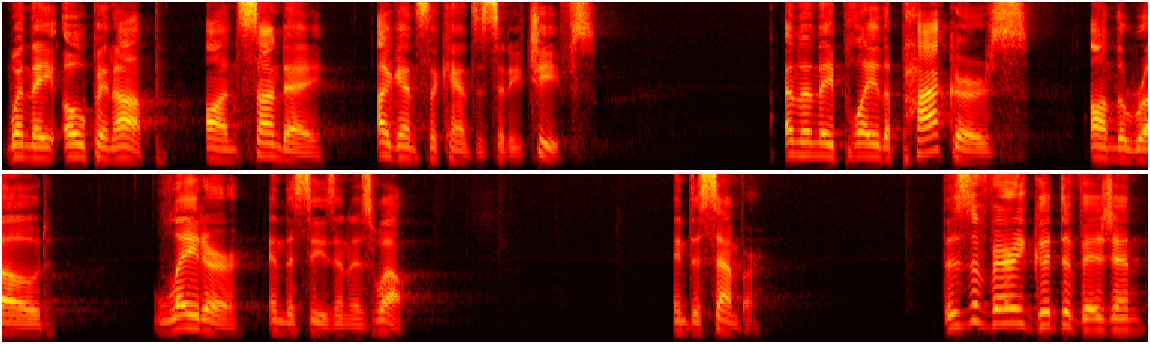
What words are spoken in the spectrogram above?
when they open up on Sunday against the Kansas City Chiefs. And then they play the Packers on the road later in the season as well, in December. This is a very good division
